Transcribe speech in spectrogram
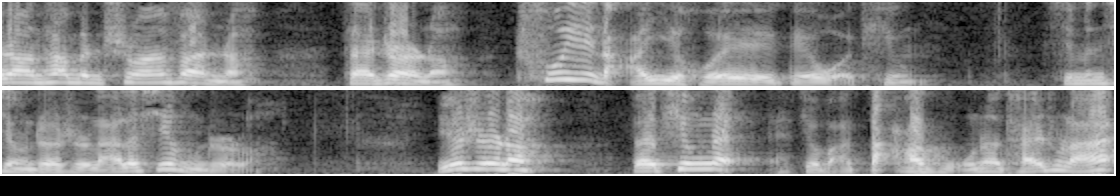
让他们吃完饭呢，在这儿呢吹打一回给我听。”西门庆这是来了兴致了，于是呢，在厅内就把大鼓呢抬出来，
